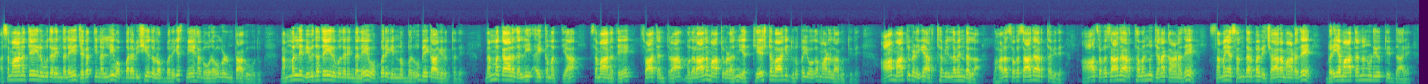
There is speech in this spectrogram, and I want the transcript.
ಅಸಮಾನತೆ ಇರುವುದರಿಂದಲೇ ಜಗತ್ತಿನಲ್ಲಿ ಒಬ್ಬರ ವಿಷಯದಲ್ಲೊಬ್ಬರಿಗೆ ಸ್ನೇಹ ಗೌರವಗಳುಂಟಾಗುವುದು ನಮ್ಮಲ್ಲಿ ವಿವಿಧತೆ ಇರುವುದರಿಂದಲೇ ಒಬ್ಬರಿಗಿನ್ನೊಬ್ಬರು ಬೇಕಾಗಿರುತ್ತದೆ. ನಮ್ಮ ಕಾಲದಲ್ಲಿ ಐಕಮತ್ಯ, ಸಮಾನತೆ, ಸ್ವಾತಂತ್ರ್ಯ ಮೊದಲಾದ ಮಾತುಗಳನ್ನು ಯಥೇಷ್ಟವಾಗಿ ದುರುಪಯೋಗ ಮಾಡಲಾಗುತ್ತಿದೆ. ಆ ಮಾತುಗಳಿಗೆ ಅರ್ಥವಿಲ್ಲವೆಂದಲ್ಲ. ಬಹಳ ಸೊಗಸಾದ ಅರ್ಥವಿದೆ. ಆ ಸೊಗಸಾದ ಅರ್ಥವನ್ನು ಜನ ಕಾಣದೆ, ಸಮಯ ಸಂದರ್ಭ ವಿಚಾರ ಮಾಡದೆ ಬರಿಯ ಮಾತನ್ನು ನುಡಿಯುತ್ತಿದ್ದಾರೆ.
